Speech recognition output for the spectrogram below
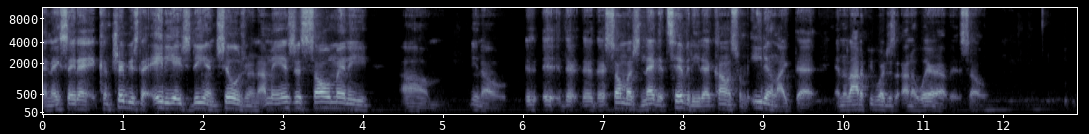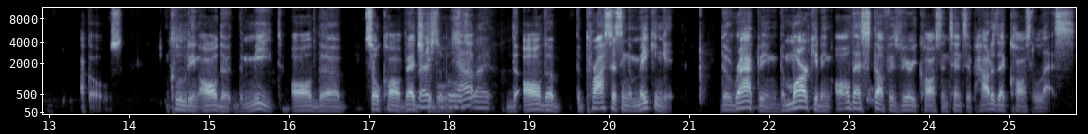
And they say that it contributes to ADHD in children. I mean, it's just so many, um, you know, it, it, there, there- there's so much negativity that comes from eating like that, and a lot of people are just unaware of it. So, tacos, including all the the meat, all the so-called vegetables, Vegetables, Yep. right. the all the the processing of making it, the wrapping, the marketing, all that stuff is very cost intensive. How does that cost less?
